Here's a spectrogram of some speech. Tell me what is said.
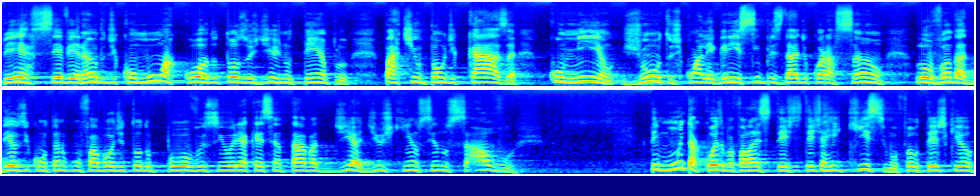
perseverando de comum acordo todos os dias no templo, partiam pão de casa, comiam juntos com alegria e simplicidade do coração, louvando a Deus e contando com o favor de todo o povo, e o Senhor acrescentava dia a dia os que iam sendo salvos. Tem muita coisa para falar nesse texto, esse texto é riquíssimo, foi o texto que eu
